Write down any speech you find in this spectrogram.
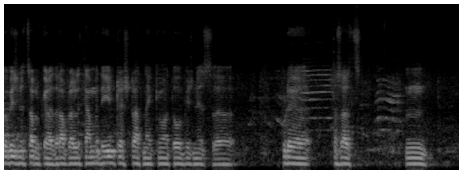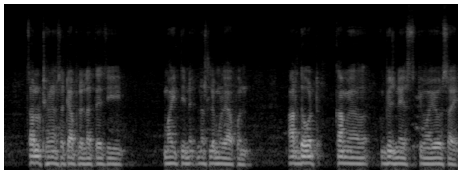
तो बिझनेस चालू केला तर आपल्याला त्यामध्ये इंटरेस्ट राहत नाही किंवा तो बिझनेस पुढे तसाच चालू ठेवण्यासाठी आपल्याला त्याची माहिती न नसल्यामुळे आपण अर्धवट काम बिझनेस किंवा व्यवसाय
